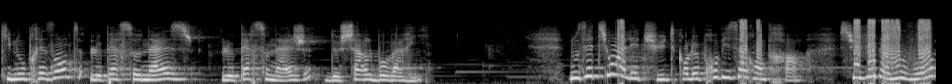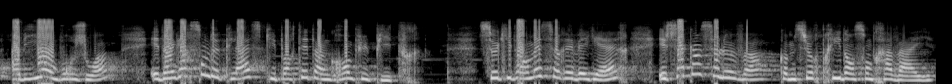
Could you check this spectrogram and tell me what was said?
qui nous présente le personnage, de Charles Bovary. Nous étions à l'étude quand le proviseur entra, suivi d'un nouveau habillé en bourgeois et d'un garçon de classe qui portait un grand pupitre. Ceux qui dormaient se réveillèrent et chacun se leva, comme surpris dans son travail.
